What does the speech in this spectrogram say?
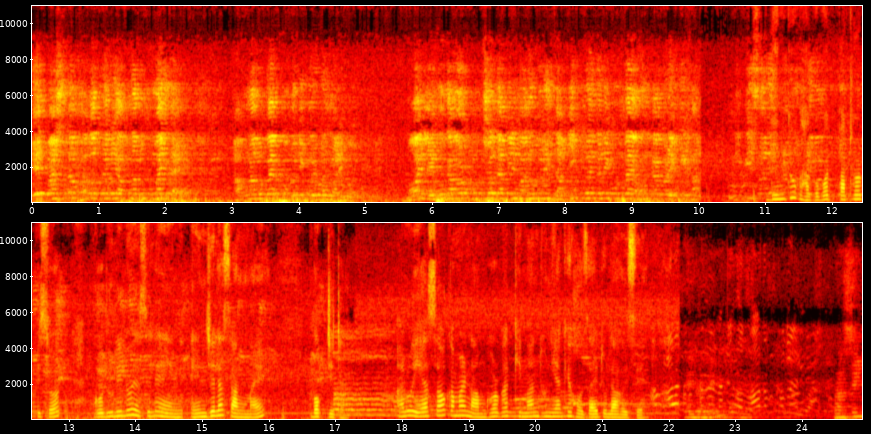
এই পাঁচটা ভাৱত যদি আপোনালোক সোমাই যায়, আপোনালোকে ভকতি কৰিব নোৱাৰিব। মই লেহু গাঁৱৰ উচ্চ জাতিৰ মানুহ বুলি জাতিক লৈ যদি কোনোবাই অহংকাৰ কৰে, কি দিনটো ভাগৱত পাঠৰ পিছত গধূলিলৈ আছিলে এং- এঞ্জেলা চাংমাইৰ বক্তৃতা। আৰু এয়া চাওক আমাৰ নামঘৰ ভাগ কিমান ধুনীয়াকৈ সজাই তোলা হৈছে। প্ৰাচীন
